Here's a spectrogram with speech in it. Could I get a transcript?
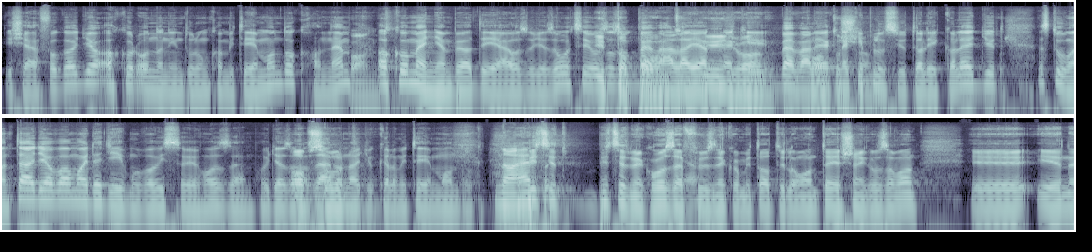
és elfogadja, akkor onnan indulunk, amit én mondok, ha nem, pont. akkor menjen be a DA-hoz vagy az OC-hoz, azok bevállalják, neki, van, bevállalják neki plusz jutalékkal együtt. Ez túl van tárgyalva, majd egy év múlva visszajön hozzám, hogy azon Abszolút. az áron adjuk el, amit én mondok. Na, hát... picit, picit még hozzáfűznék, amit Attila mond, teljesen igaza van. Én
